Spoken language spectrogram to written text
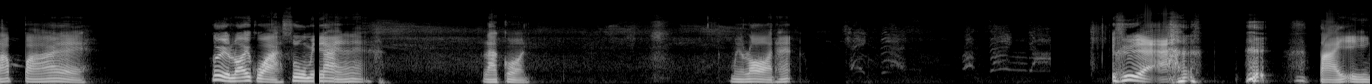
รับไป เฮ้ยร้อยกว่า สู้ไม่ได้นะเนี่ย ลาก่อน ไม่รอดฮะเฮือตายเอง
